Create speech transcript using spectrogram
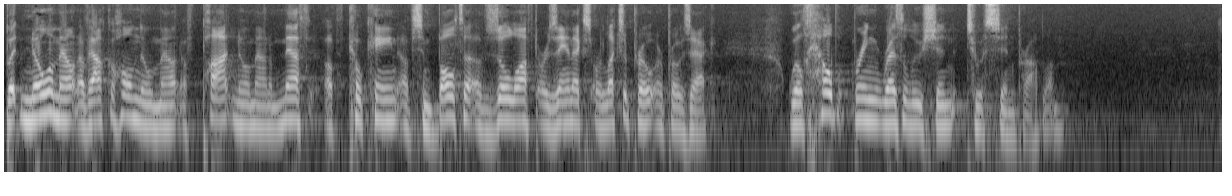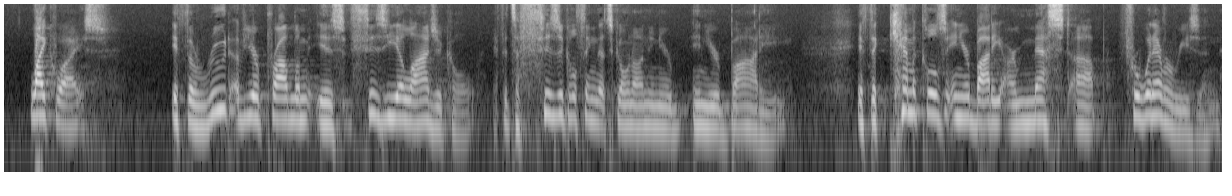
but no amount of alcohol, no amount of pot, no amount of meth, of cocaine, of Cymbalta, of Zoloft, or Xanax, or Lexapro, or Prozac will help bring resolution to a sin problem. Likewise, if the root of your problem is physiological, if it's a physical thing that's going on in your, in your body, if the chemicals in your body are messed up for whatever reason,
